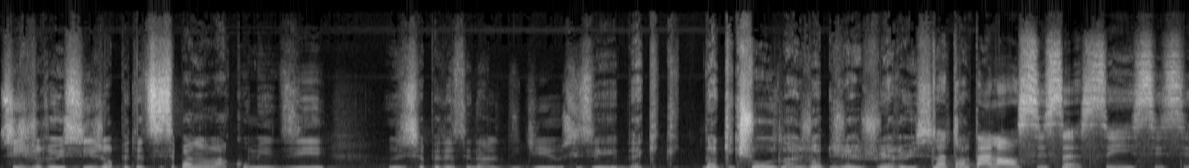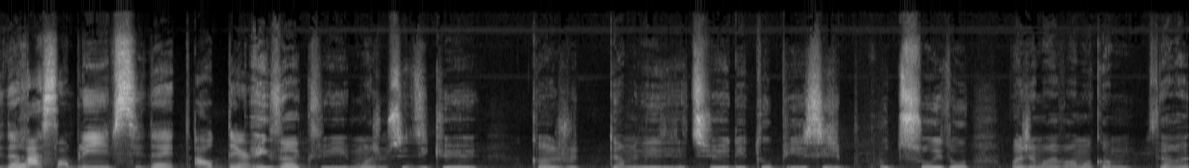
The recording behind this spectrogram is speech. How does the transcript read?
si je réussis, genre, peut-être si c'est pas dans la comédie, ou si c'est peut-être c'est dans le DJ, ou si c'est dans quelque- dans quelque chose, là, je, je, je vais réussir. Toi, ton talent, c'est de rassembler, c'est d'être out there. Exact. Et moi, je me suis dit que quand je vais terminer les études et tout, puis si j'ai beaucoup de sous et tout, moi, j'aimerais vraiment comme faire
